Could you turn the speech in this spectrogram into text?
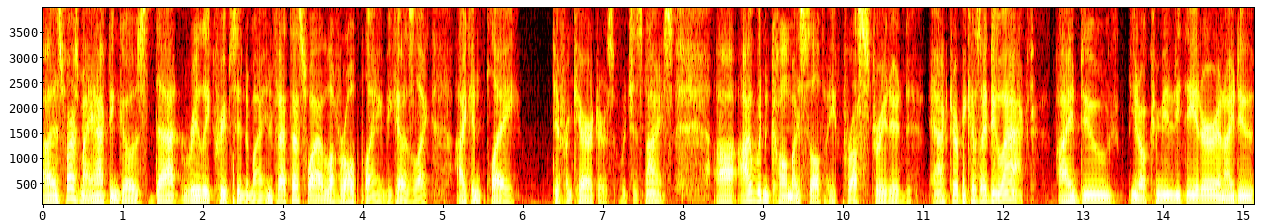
Uh, as far as my acting goes, that really creeps into my. In fact, that's why I love role playing because like I can play different characters, which is nice. Uh, I wouldn't call myself a frustrated actor because I do act. I do, you know, community theater and I do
